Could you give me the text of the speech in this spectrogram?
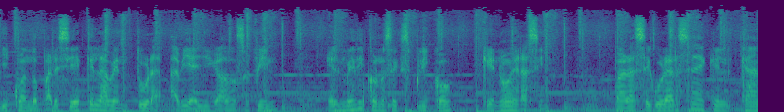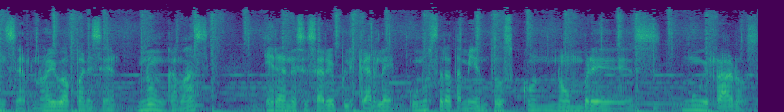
y cuando parecía que la aventura había llegado a su fin, el médico nos explicó que no era así. Para asegurarse de que el cáncer no iba a aparecer nunca más, era necesario aplicarle unos tratamientos con nombres muy raros,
